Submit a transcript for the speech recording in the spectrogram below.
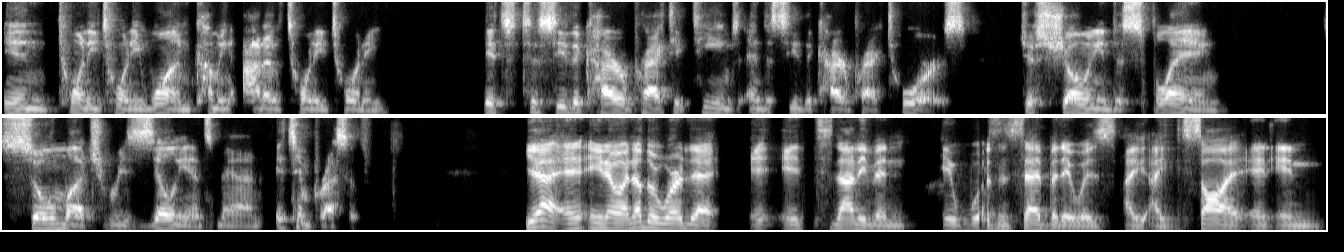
in 2021 coming out of 2020 it's to see the chiropractic teams and to see the chiropractors just showing and displaying so much resilience, man. It's impressive. Yeah. And, you know, another word that it, it's not even, it wasn't said, but it was, I, I saw it in, in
